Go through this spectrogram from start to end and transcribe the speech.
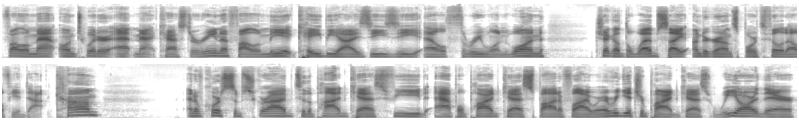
Follow Matt on Twitter at Matt Castorina. Follow me at KBIZZL311. Check out the website, undergroundsportsphiladelphia.com. And of course, subscribe to the podcast feed, Apple Podcast, Spotify, wherever you get your podcasts. We are there.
